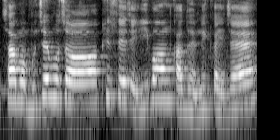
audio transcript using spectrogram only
자, 뭐 문제 보죠. 필수 예제 2번 가도 됩니까, 이제?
